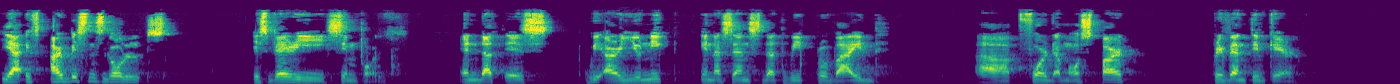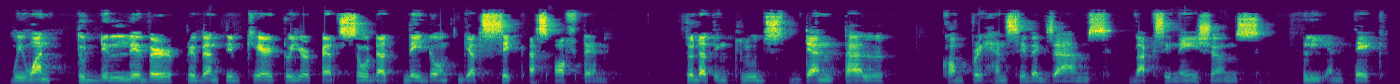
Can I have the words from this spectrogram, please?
Yeah, it's our business goals is very simple, and that is we are unique in a sense that we provide, uh, for the most part, preventive care. We want to deliver preventive care to your pets so that they don't get sick as often. So that includes dental, comprehensive exams, vaccinations, flea and tick,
